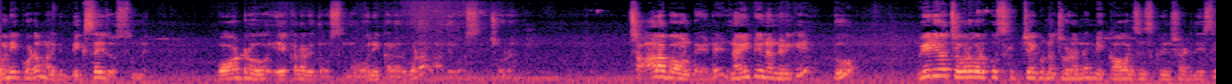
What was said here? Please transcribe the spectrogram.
ఓనీ కూడా మనకి బిగ్ సైజ్ వస్తుంది. బార్డర్ ఏ కలర్ అయితే వస్తుందో ఓనీ కలర్ కూడా అదే వస్తుంది. చూడండి. చాలా బాగుంటాయండి. నైన్టీన్ హండ్రెడ్కి టూ వీడియో చివరి వరకు స్కిప్ చేయకుండా చూడండి. మీకు కావాల్సిన స్క్రీన్ షాట్ తీసి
